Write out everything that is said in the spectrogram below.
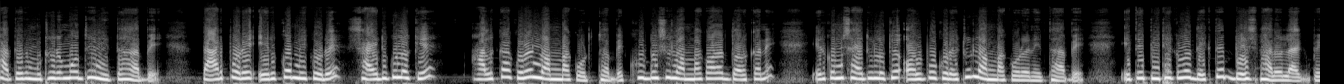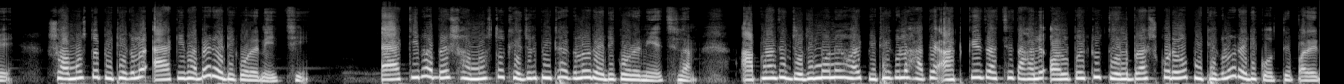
হাতের মুঠোর মধ্যে নিতে হবে। তারপরে এরকমই করে সাইডগুলোকে হালকা করে লম্বা করতে হবে। খুব বেশি লম্বা করার দরকার নেই। এরকম সাইডগুলোকে অল্প করে একটু লম্বা করে নিতে হবে। এতে পিঠেগুলো দেখতে বেশ ভালো লাগবে। সমস্ত পিঠেগুলো একইভাবে রেডি করে নিচ্ছি। একইভাবে সমস্ত খেজুর পিঠাগুলো রেডি করে নিয়েছিলাম। আপনাদের যদি মনে হয় পিঠেগুলো হাতে আটকে যাচ্ছে, তাহলে অল্প একটু তেল ব্রাশ করেও পিঠেগুলো রেডি করতে পারেন।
